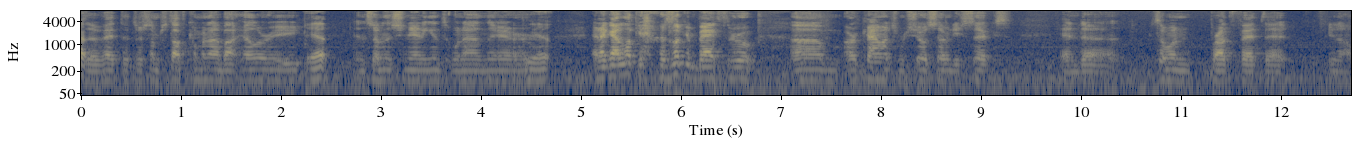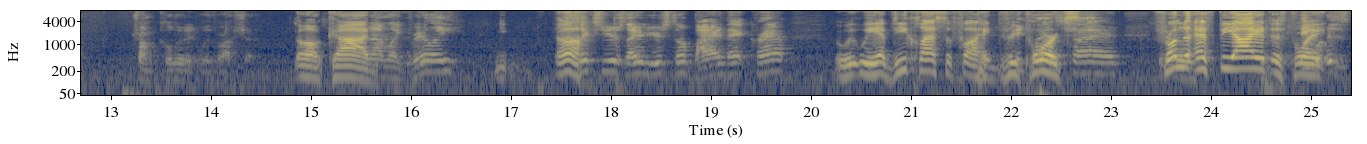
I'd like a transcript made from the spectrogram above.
about the fact that there's some stuff coming out about Hillary Yep. and some of the shenanigans that went on there. Yep. And I got looking. I was looking back through um, our comments from show 76, and uh, someone brought the fact that you know Trump colluded with Russia, Oh God. and I'm like, really? Ugh. Six years later, you're still buying that crap? We, we have declassified reports from He the FBI at this point was-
